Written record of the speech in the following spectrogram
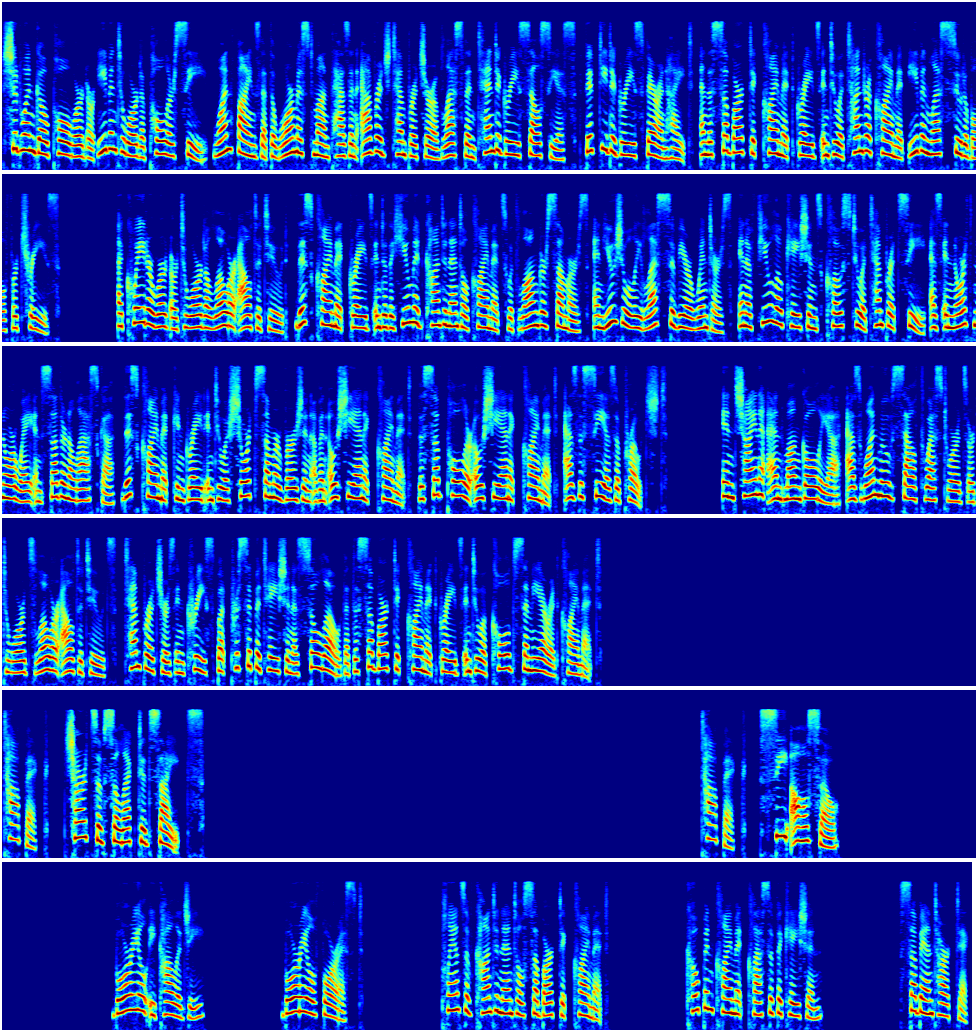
Should one go poleward or even toward a polar sea, one finds that the warmest month has an average temperature of less than 10 degrees Celsius 50 degrees Fahrenheit, and the subarctic climate grades into a tundra climate even less suitable for trees. Equatorward or toward a lower altitude, this climate grades into the humid continental climates with longer summers and usually less severe winters. In a few locations close to a temperate sea as in North Norway and southern Alaska, this climate can grade into a short summer version of an oceanic climate, the subpolar oceanic climate, as the sea is approached. In China and Mongolia, as one moves southwestwards or towards lower altitudes, temperatures increase but precipitation is so low that the subarctic climate grades into a cold semi-arid climate. Topic. Charts of selected sites Topic. See also. Boreal ecology. Boreal forest. Plants of continental subarctic climate. Köppen climate classification. Subantarctic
